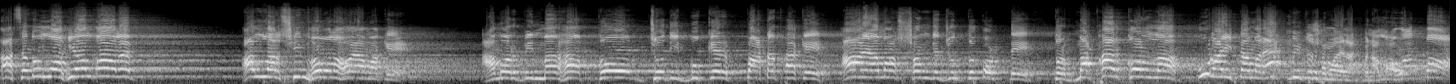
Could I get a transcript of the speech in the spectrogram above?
আসাদুল্লাহ আল্লাহর সিংহ বলা হয় আমাকে। আমর বিন মারহাব, তোর যদি বুকের পাটা থাকে, আয় আমার সঙ্গে যুদ্ধ করতে। তোর মাথার কল্লা উড়াইতে আমার এক মিনিট সময় লাগবে না। আল্লাহু আকবার।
